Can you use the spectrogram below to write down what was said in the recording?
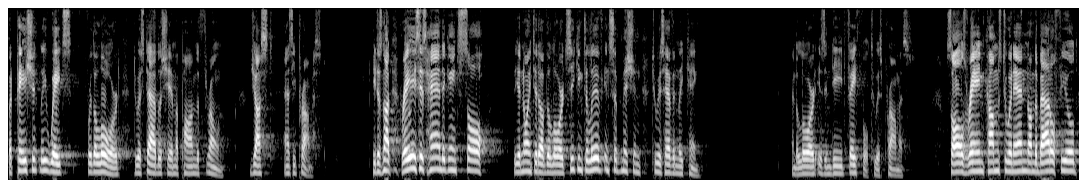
but patiently waits for the Lord to establish him upon the throne, just as he promised. He does not raise his hand against Saul, the anointed of the Lord, seeking to live in submission to his heavenly king. And the Lord is indeed faithful to his promise. Saul's reign comes to an end on the battlefield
